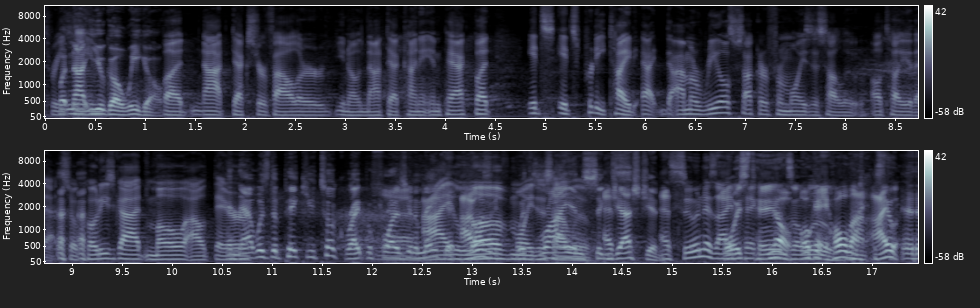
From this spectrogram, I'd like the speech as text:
03 But not you go, we go. but not Dexter Fowler. You know, not that kind of impact, but. It's it's pretty tight. I, I'm a real sucker for Moises Alou. I'll tell you that. So Cody's got Mo out there. and that was the pick you took right before I was going to make I it. I love With Moises Ryan's Alou. suggestion. As, as soon as I Moist picked, hands, no, okay, hold on. I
